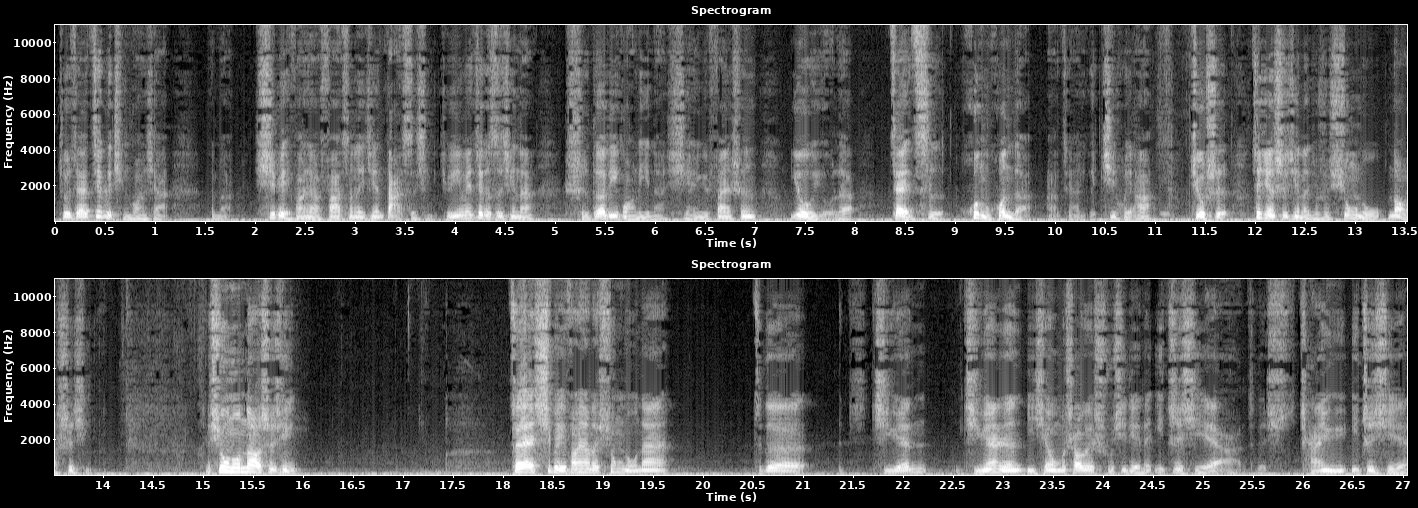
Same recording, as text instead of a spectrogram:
就在这个情况下，那么西北方向发生了一件大事情，就因为这个事情呢，使得李广利呢咸鱼翻身，又有了再次混混的啊这样一个机会啊。就是这件事情呢，就是匈奴闹事情。匈奴闹事情，在西北方向的匈奴呢，这个几元。济源人以前我们稍微熟悉点的，一只鞋啊，这个单于一只鞋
